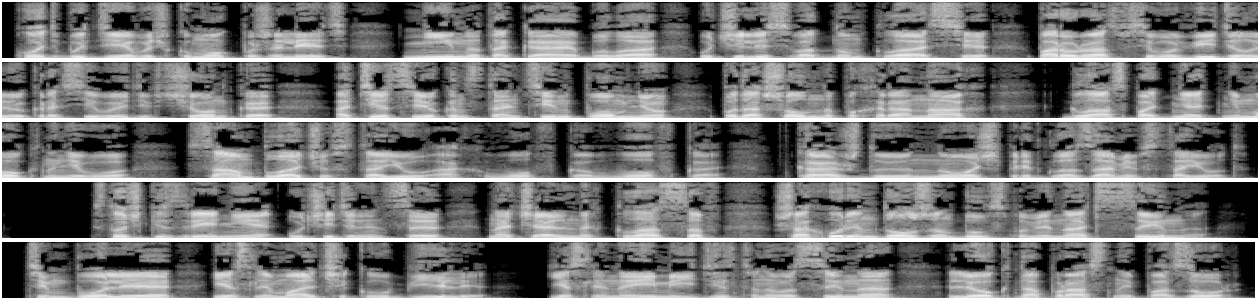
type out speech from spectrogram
Хоть бы девочку мог пожалеть. Нина такая была, учились в одном классе, пару раз всего видел ее, красивая девчонка. Отец ее, Константин, помню, подошел на похоронах, глаз поднять не мог на него. Сам плачу стою, ах, Вовка, Вовка, каждую ночь перед глазами встает. С точки зрения учительницы начальных классов, Шахурин должен был вспоминать сына, тем более, если мальчика убили – если на имя единственного сына лег напрасный позор.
